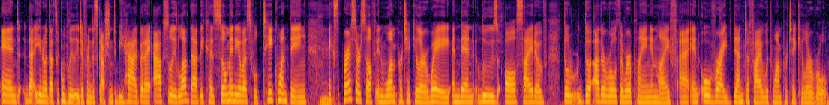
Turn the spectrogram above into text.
And that, you know, that's a completely different discussion to be had. But I absolutely love that because so many of us will take one thing, express ourselves in one particular way, and then lose all sight of the the other roles that we're playing in life uh, and over identify with one particular role.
